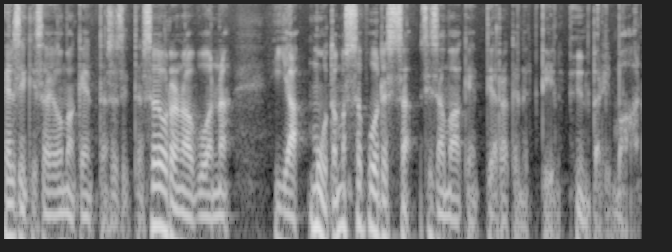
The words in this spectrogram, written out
Helsinki sai oman kenttänsä sitten seuraavana vuonna ja muutamassa vuodessa sisämaakenttiä rakennettiin ympäri maan.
